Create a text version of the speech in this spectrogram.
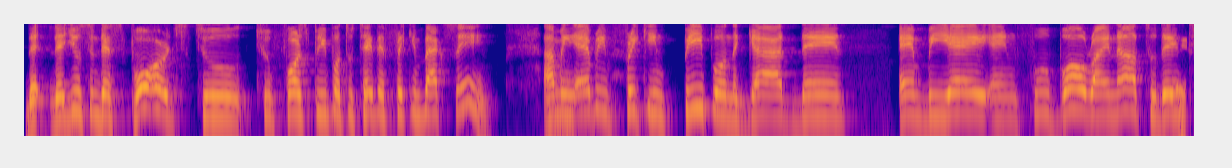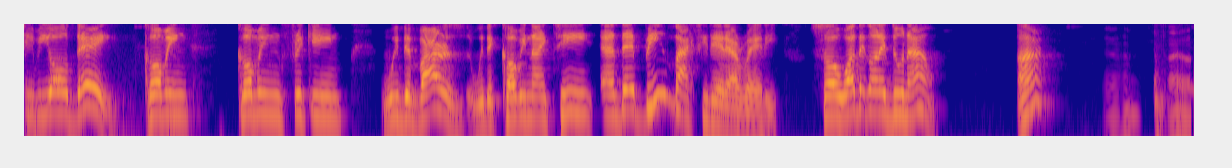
They, they're using the sports to to force people to take the freaking vaccine. I mean, every freaking people in the goddamn NBA and football right now today on TV all day coming coming freaking with the virus with the COVID nineteen, and they've been vaccinated already. So what they gonna do now? Huh? Uh-huh. I, don't,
